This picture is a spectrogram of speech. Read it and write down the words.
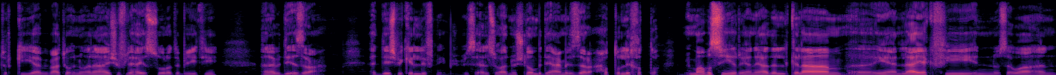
تركيا بيبعثوا إنه أنا هاي شوف لي هاي الصورة تبعيتي أنا بدي أزرع قديش بكلفني؟ بيسأل سؤال إنه شلون بدي أعمل زرع؟ حط لي خطة. ما بصير يعني هذا الكلام آه، يعني لا يكفي إنه سواء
